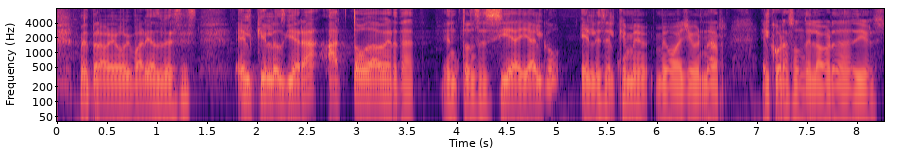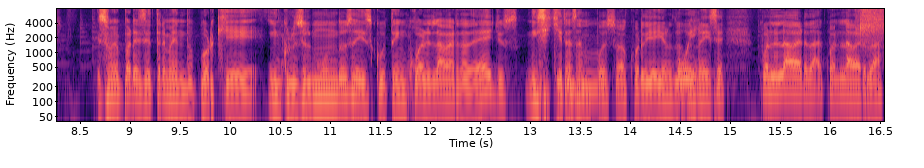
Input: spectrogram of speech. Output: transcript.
Me trabé hoy varias veces. El que los guiará a toda verdad. Entonces, si hay algo, Él es el que me, me va a llenar el corazón de la verdad de Dios. Eso me parece tremendo porque incluso el mundo se discute en cuál es la verdad de ellos. Ni siquiera se han puesto de acuerdo y hay uno dice cuál es la verdad, cuál es la verdad.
